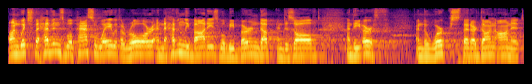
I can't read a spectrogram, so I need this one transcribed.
on which the heavens will pass away with a roar, and the heavenly bodies will be burned up and dissolved, and the earth and the works that are done on it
